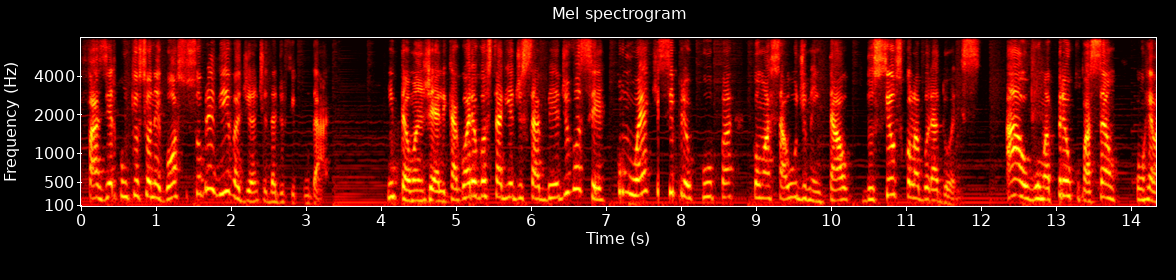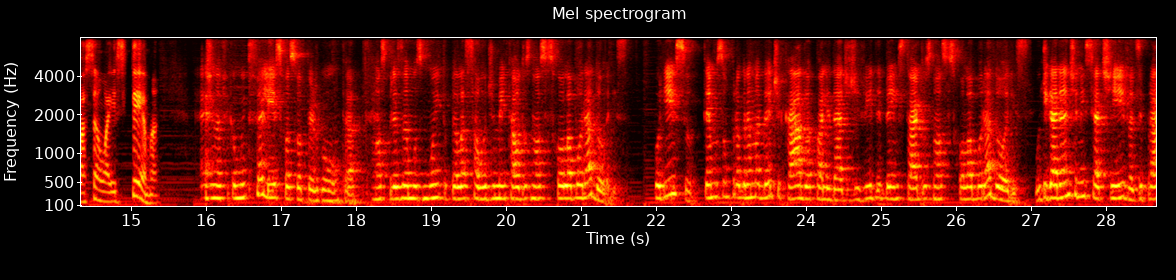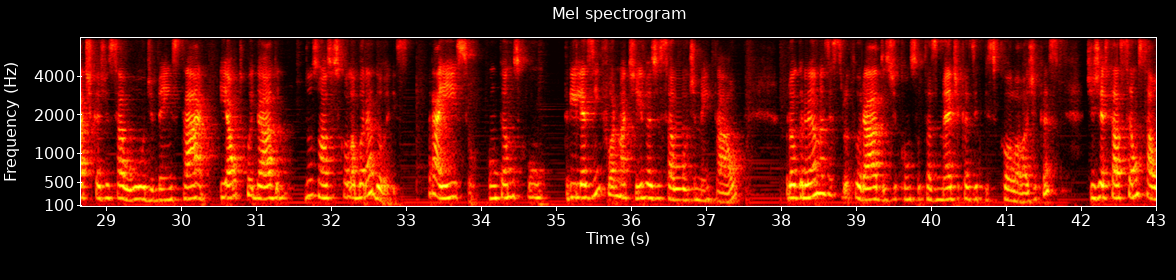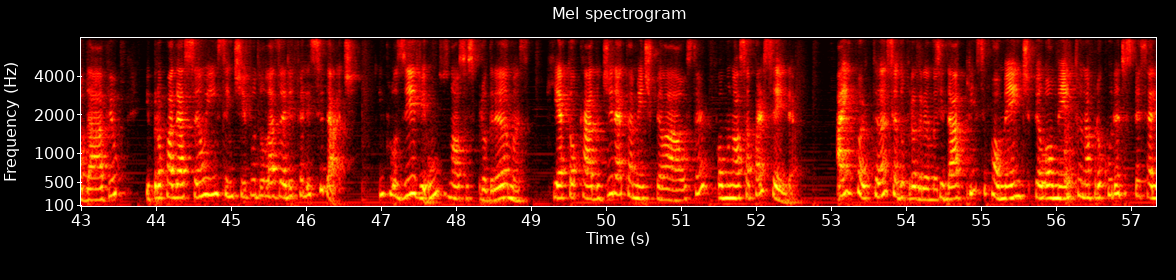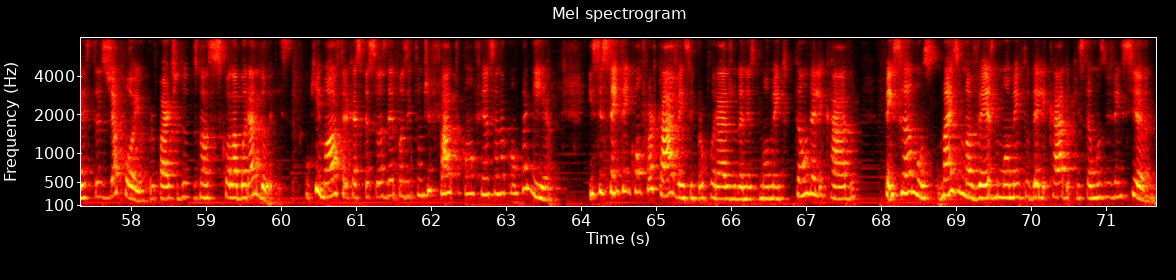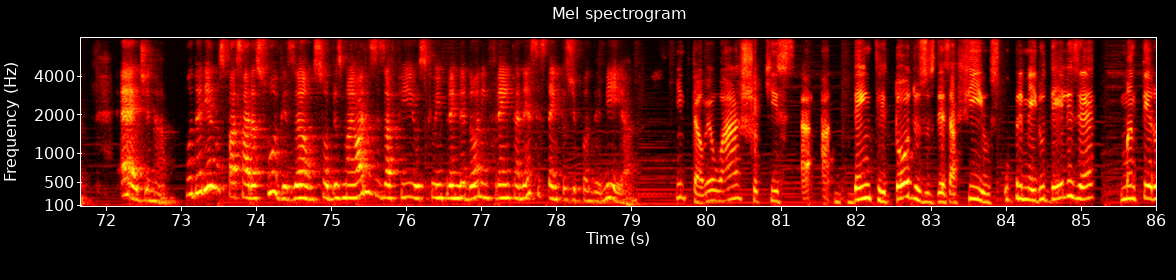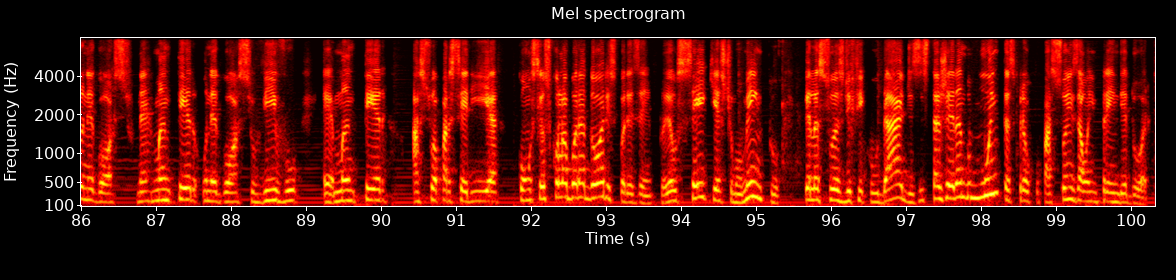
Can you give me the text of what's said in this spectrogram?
fazer com que o seu negócio sobreviva diante da dificuldade. Então, Angélica, agora eu gostaria de saber de você, como é que se preocupa com a saúde mental dos seus colaboradores? Há alguma preocupação com relação a esse tema? Edna, fico muito feliz com a sua pergunta. Nós prezamos muito pela saúde mental dos nossos colaboradores. Por isso, temos um programa dedicado à qualidade de vida e bem-estar dos nossos colaboradores, o que garante iniciativas e práticas de saúde, bem-estar e autocuidado dos nossos colaboradores. Para isso, contamos com trilhas informativas de saúde mental, programas estruturados de consultas médicas e psicológicas, de gestação saudável e propagação e incentivo do lazer e felicidade. Inclusive, um dos nossos programas, que é tocado diretamente pela Auster como nossa parceira. A importância do programa se dá principalmente pelo aumento na procura de especialistas de apoio por parte dos nossos colaboradores, o que mostra que as pessoas depositam de fato confiança na companhia e se sentem confortáveis em procurar ajuda nesse momento tão delicado Pensamos mais uma vez no momento delicado que estamos vivenciando. Edna, poderia nos passar a sua visão sobre os maiores desafios que o empreendedor enfrenta nesses tempos de pandemia? Então, eu acho que, a, a, dentre todos os desafios, o primeiro deles é manter o negócio, né? manter o negócio vivo, é, manter a sua parceria com os seus colaboradores, por exemplo. Eu sei que este momento pelas suas dificuldades, está gerando muitas preocupações ao empreendedor.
